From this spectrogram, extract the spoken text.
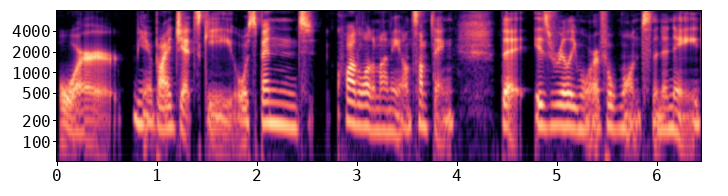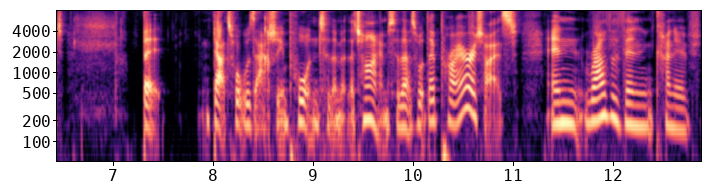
or you know buy a jet ski or spend quite a lot of money on something that is really more of a want than a need. But that's what was actually important to them at the time. So that's what they prioritized. And rather than kind of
